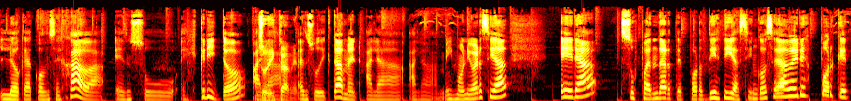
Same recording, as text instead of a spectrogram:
lo que aconsejaba en su escrito, en, su, dictamen. en su dictamen a la, a la misma universidad, era suspenderte por 10 días sin goce de haberes porque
